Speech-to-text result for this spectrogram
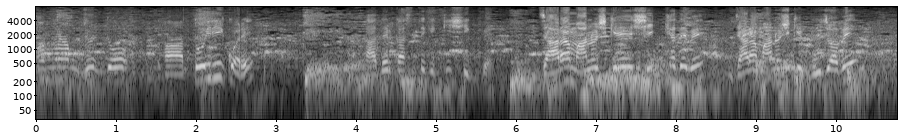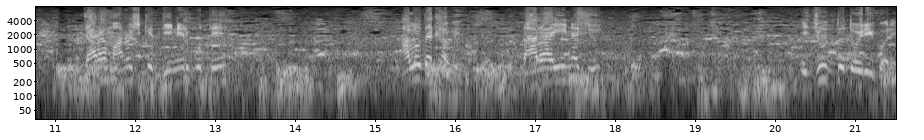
সংগ্রাম, যুদ্ধ তৈরি করে, তাদের কাছ থেকে কি শিখবে? যারা মানুষকে শিক্ষা দেবে, যারা মানুষকে বুঝাবে, যারা মানুষকে দিনের পথে আলো দেখাবে, তারাই নাকি এই যুদ্ধ তৈরি করে।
